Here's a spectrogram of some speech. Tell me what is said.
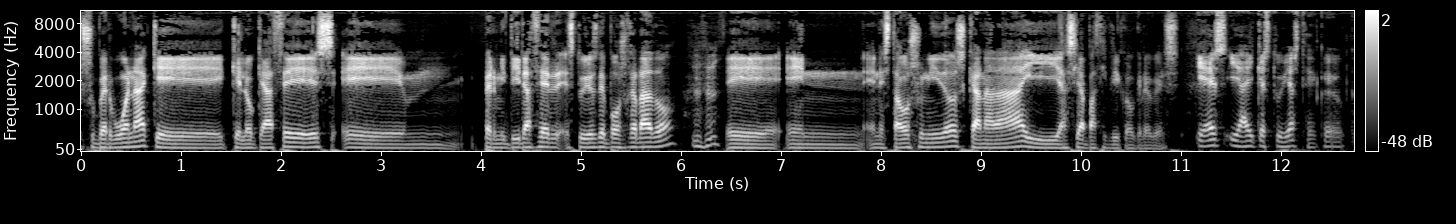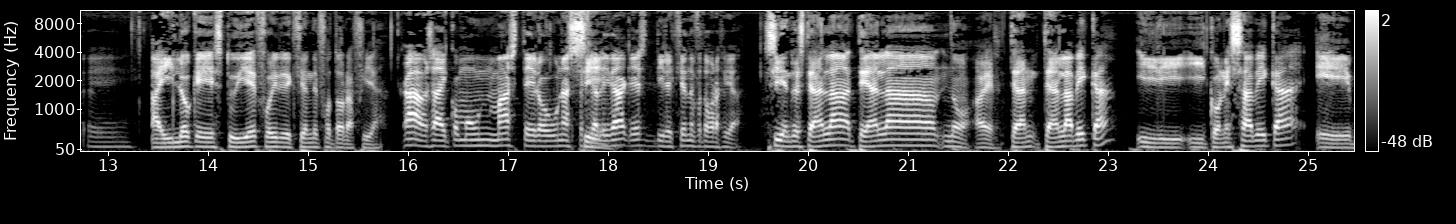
súper buena que, que lo que hace es eh, permitir hacer estudios de posgrado eh, en, en Estados Unidos, Canadá y Asia Pacífico, creo que es. ¿Y, es, ¿Y ahí que estudiaste? ¿Qué- eh? Ahí lo que estudié fue dirección de fotografía. Ah, o sea, hay como un máster o una Sí. especialidad que es dirección de fotografía. Sí, entonces te dan la, te dan la, no, a ver, te dan, te dan la beca y, y con esa beca eh,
